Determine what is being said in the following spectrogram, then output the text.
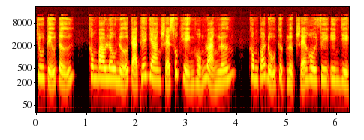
Chu tiểu tử, không bao lâu nữa cả thế gian sẽ xuất hiện hỗn loạn lớn, không có đủ thực lực sẽ hôi phi yên diệt.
